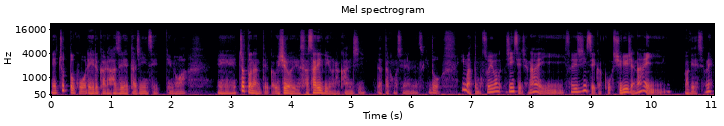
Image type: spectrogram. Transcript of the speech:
ね、ちょっとこうレールから外れた人生っていうのは、え、ちょっとなんていうか後ろへ刺されるような感じだったかもしれないんですけど今ってもうそういう人生じゃないそういう人生がこう主流じゃないわけですよね。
